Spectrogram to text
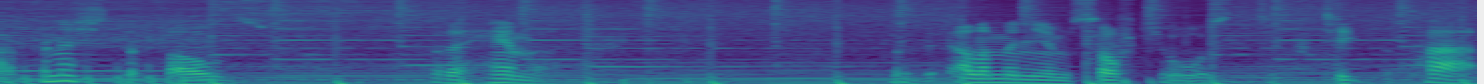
I finished the folds with a hammer with aluminium soft jaws to protect the part.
